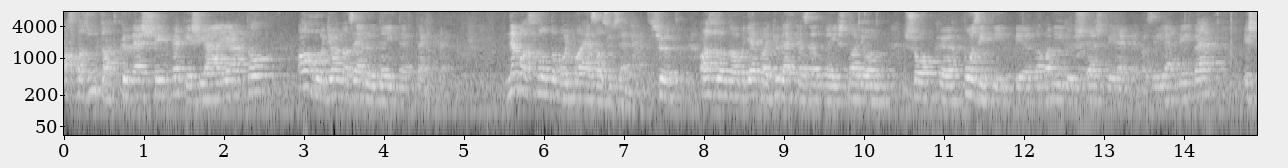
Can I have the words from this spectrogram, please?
azt az utat kövessétek és járjátok, ahogyan az elődeitek tettek. Nem azt mondom, hogy ma ez az üzenet. Sőt, azt gondolom, hogy ebben a gyülekezetben is nagyon sok pozitív példa van idős testvéreknek az életében, és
